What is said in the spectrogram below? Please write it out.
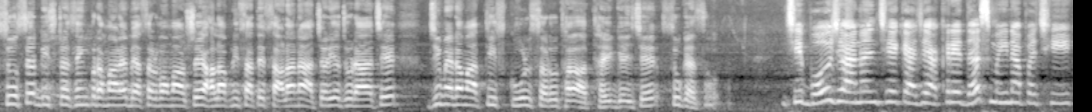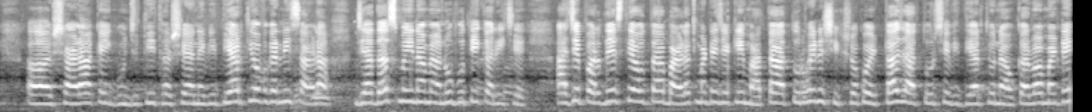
સોશિયલ ડિસ્ટન્સિંગ પ્રમાણે બેસાડવામાં આવશે. હાલ આપની સાથે શાળાના આચાર્ય જોડાયા છે. જી મેડમ, આજથી સ્કૂલ શરૂ થઈ ગઈ છે. શું કહેશો? જે બહુ જ આનંદ છે કે આજે આખરે દસ મહિના પછી શાળા કંઈ ગુંજતી થશે અને વિદ્યાર્થીઓ વગરની શાળા જ્યાં દસ મહિના મેં અનુભૂતિ કરી છે આજે પરદેશથી આવતા બાળક માટે જેટલી માતા આતુર હોય ને શિક્ષકો એટલા જ આતુર છે વિદ્યાર્થીઓને આવકારવા માટે.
